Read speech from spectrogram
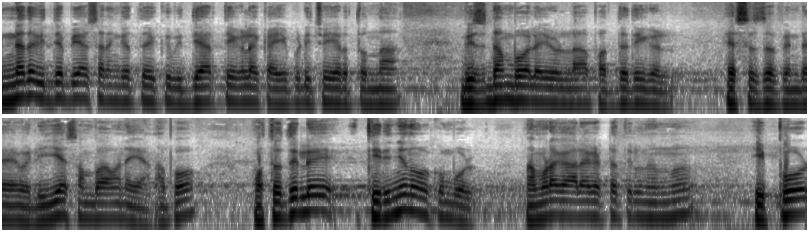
ഉന്നത വിദ്യാഭ്യാസ രംഗത്തേക്ക് വിദ്യാർത്ഥികളെ കൈപിടിച്ചുയർത്തുന്ന വിസ്ഡം പോലെയുള്ള പദ്ധതികൾ എസ് എസ് എഫിന്റെ വലിയ സംഭാവനയാണ്. അപ്പോൾ മൊത്തത്തിൽ തിരിഞ്ഞു നോക്കുമ്പോൾ നമ്മുടെ കാലഘട്ടത്തിൽ നിന്ന് ഇപ്പോൾ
